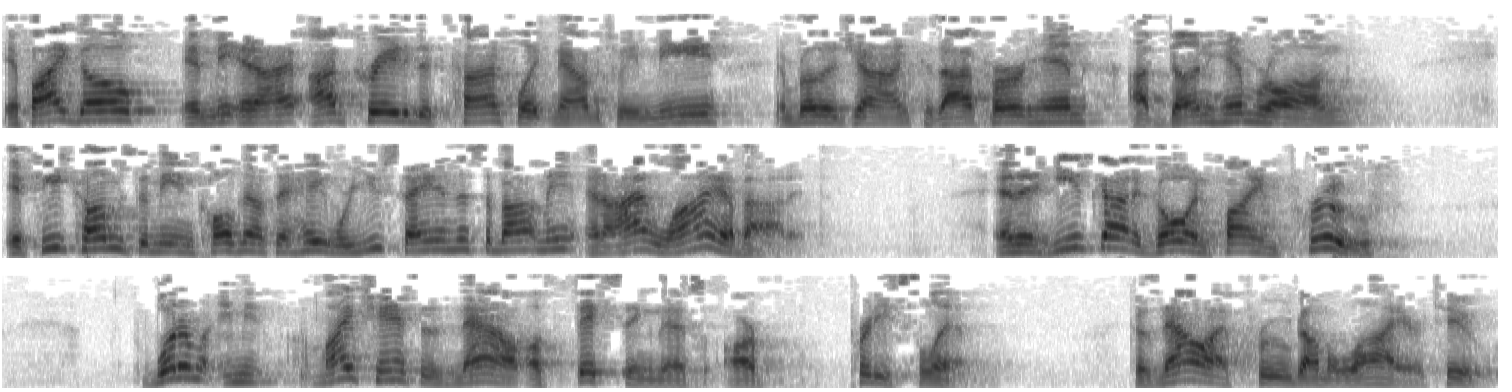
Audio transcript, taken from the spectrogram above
If I go and me, and I, I've created this conflict now between me and Brother John because I've hurt him, I've done him wrong. If he comes to me and calls me out and say, hey, were you saying this about me? And I lie about it. And then he's got to go and find proof. What am I, I mean, my chances now of fixing this are pretty slim. Because now I've proved I'm a liar too.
